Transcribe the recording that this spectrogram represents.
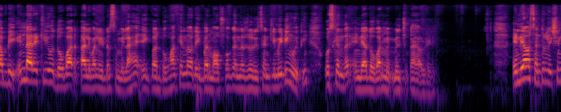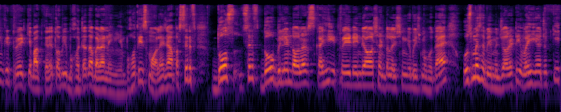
तब भी इनडायरेक्टली वो दो बार तालिबान लीडर से मिला है, एक बार दोहा के अंदर और एक बार मॉस्को के अंदर जो रिसेंटली मीटिंग हुई थी, उसके अंदर इंडिया दो बार मिल चुका है ऑलरेडी इंडिया और सेंट्रल एशियन की ट्रेड की बात करें तो अभी बहुत ज़्यादा बड़ा नहीं है, बहुत ही स्मॉल है, जहाँ पर सिर्फ़ दो सिर्फ़ दो बिलियन डॉलर्स का ही ट्रेड इंडिया और सेंट्रल एशियन के बीच में होता है। उसमें से भी मेजोरिटी वही है जो कि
